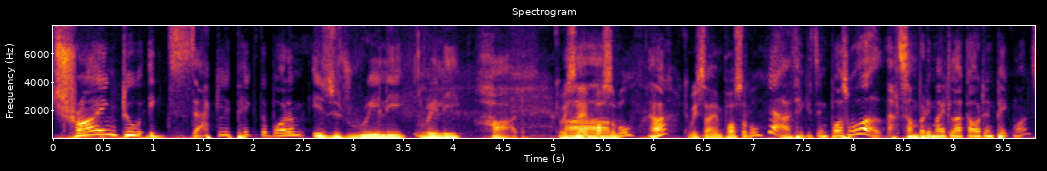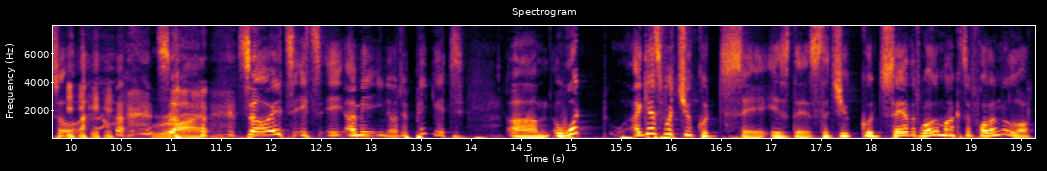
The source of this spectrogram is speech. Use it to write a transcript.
trying to exactly pick the bottom is really really hard Can we say Um, impossible? huh Can we say impossible? yeah, I think it's impossible. Well, somebody might luck out and pick one. So, so- Right. So, it's it's. I mean, you know, to pick it, um, what I guess what you could say is this: that you could say that well, the markets have fallen a lot,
